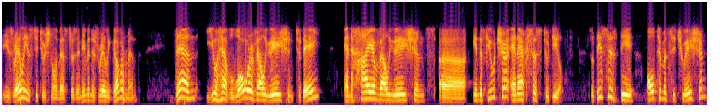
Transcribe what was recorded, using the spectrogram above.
Israeli institutional investors and even Israeli government, then you have lower valuation today and higher valuations uh, in the future and access to deals. So this is the ultimate situation,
